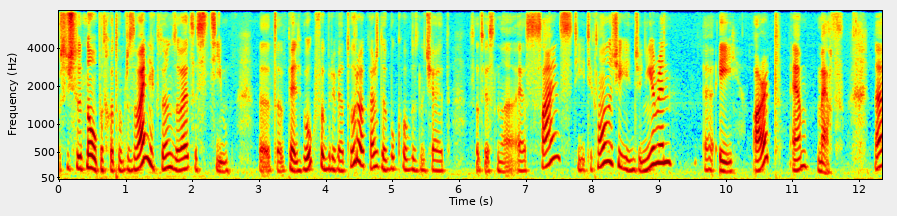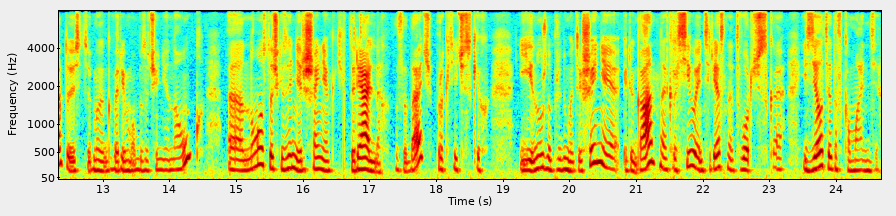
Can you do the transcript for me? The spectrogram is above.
существует новый подход в образовании, который называется STEAM. Это пять букв, аббревиатура. Каждая буква обозначает, соответственно, S — Science, T — Technology, Engineering, э, A — Art, M — Math. Да, то есть мы говорим об изучении наук, э, но с точки зрения решения каких-то реальных задач, практических, и нужно придумать решение элегантное, красивое, интересное, творческое, и сделать это в команде.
